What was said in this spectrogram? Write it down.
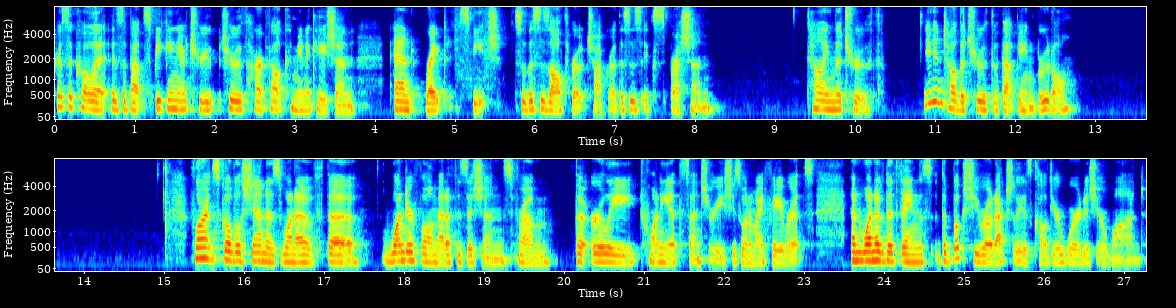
Chrysocolla is about speaking your tr truth, heartfelt communication, and right speech. So this is all throat chakra. This is expression, telling the truth. You can tell the truth without being brutal. Florence Scovel Shinn is one of the wonderful metaphysicians from the early 20th century. She's one of my favorites. And one of the things, the book she wrote actually is called Your Word is Your Wand.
